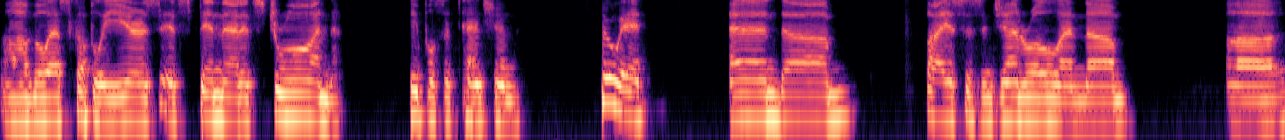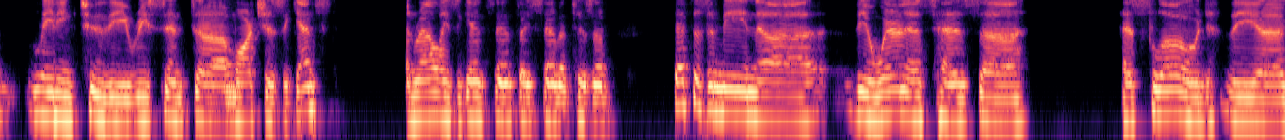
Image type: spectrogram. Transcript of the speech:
of the last couple of years, it's been that it's drawn people's attention to it. And um, biases in general and um, uh, leading to the recent uh, marches against and rallies against anti Semitism. That doesn't mean uh, the awareness has uh, has slowed the uh,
